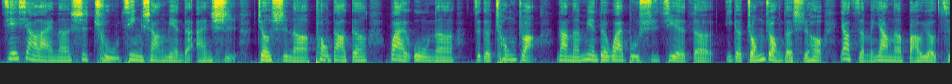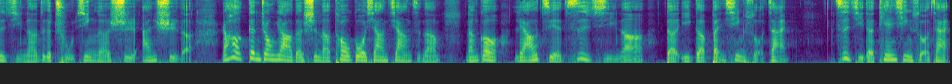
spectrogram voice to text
接下来呢，是处境上面的安适，就是呢，碰到跟外物呢。这个冲撞，那呢，面对外部世界的一个种种的时候，要怎么样呢？保有自己呢？这个处境呢是安适的。然后更重要的是呢，透过像这样子呢，能够了解自己呢的一个本性所在，自己的天性所在，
